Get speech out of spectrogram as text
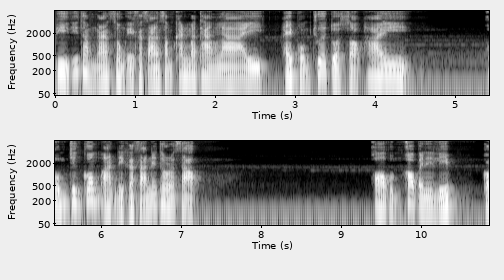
พี่ที่ทำงานส่งเอกสารสำคัญมาทางไลน์ให้ผมช่วยตรวจสอบให้ ผมจึงก้มอ่านเอกสารในโทรศัพท์ พอผมเข้าไปในลิฟต์ก็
